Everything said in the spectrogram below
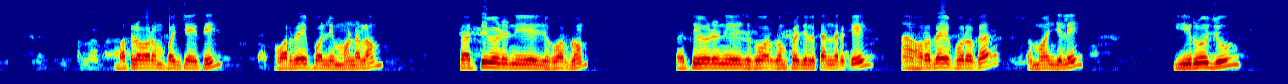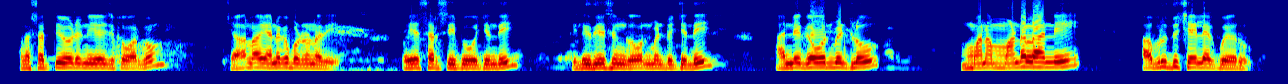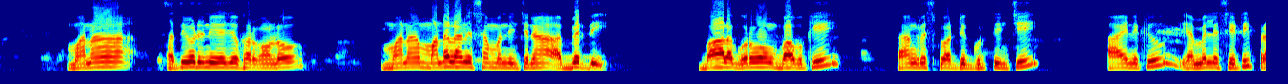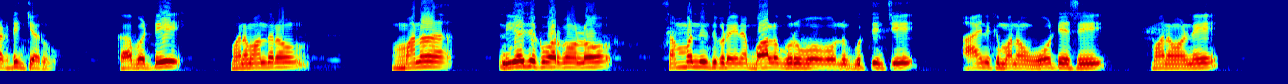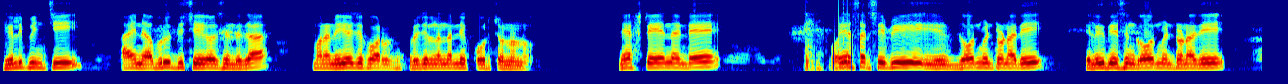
బతలవరం పంచాయతీ వరదైపల్లి మండలం సత్తివేడు నియోజకవర్గం. సత్తివేడు నియోజకవర్గం ప్రజలకందరికీ నా హృదయపూర్వక సమాంజలి ఈరోజు మన సత్తివేడు నియోజకవర్గం చాలా వెనకబడి ఉన్నది. వైఎస్ఆర్సీపీ వచ్చింది తెలుగుదేశం గవర్నమెంట్ వచ్చింది. అన్ని గవర్నమెంట్లు మన మండలాన్ని అభివృద్ధి చేయలేకపోయారు. మన సత్యవేడు నియోజకవర్గంలో మన మండలానికి సంబంధించిన అభ్యర్థి బాల గురవం బాబుకి కాంగ్రెస్ పార్టీ గుర్తించి ఆయనకు ఎమ్మెల్యే సీటు ప్రకటించారు. కాబట్టి మనమందరం మన నియోజకవర్గంలో సంబంధితుడైన బాల గుర్తించి ఆయనకి మనం ఓటేసి మనల్ని గెలిపించి ఆయన అభివృద్ధి చేయవలసిందిగా మన నియోజకవర్గ ప్రజలందరినీ కోరుచున్నాను. నెక్స్ట్ ఏంటంటే వైఎస్ఆర్సీపీ గవర్నమెంట్ ఉన్నది తెలుగుదేశం గవర్నమెంట్ ఉన్నది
